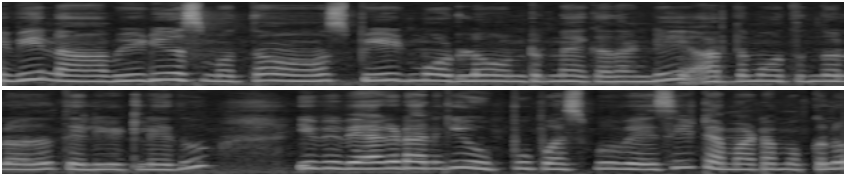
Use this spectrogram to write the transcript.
ఇవి నా వీడియోస్ మొత్తం స్పీడ్ మోడ్లో ఉంటున్నాయి కదండి. అర్థమవుతుందో లేదో తెలియట్లేదు. ఇవి వేగడానికి ఉప్పు పసుపు వేసి టమాటా ముక్కలు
